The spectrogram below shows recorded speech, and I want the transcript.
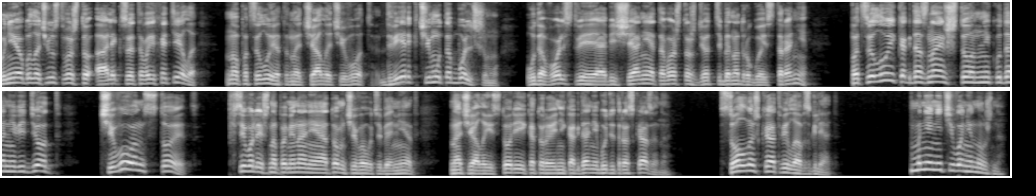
У нее было чувство, что Алекс этого и хотела — но поцелуй — это начало чего-то, дверь к чему-то большему, удовольствие и обещание того, что ждет тебя на другой стороне. Поцелуй, когда знаешь, что он никуда не ведет. Чего он стоит? Всего лишь напоминание о том, чего у тебя нет. Начало истории, которая никогда не будет рассказана. Солнышко отвела взгляд. «Мне ничего не нужно.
